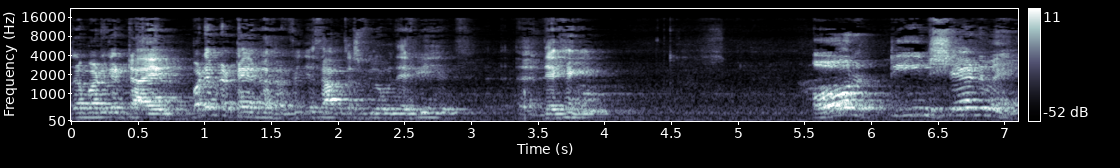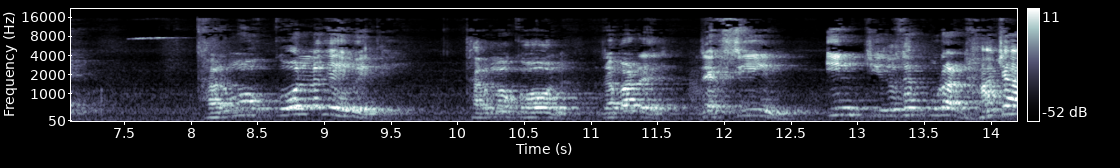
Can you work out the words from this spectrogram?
रबड़ के टायर, बड़े बड़े टायर रख रखे जैसे आप तस्वीरों में देखिए देखेंगे। और टीन शेड में थर्मोकोल लगे हुए थे। थर्मोकोल, रबड़, रेक्सीन, इन चीज़ों से पूरा ढांचा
